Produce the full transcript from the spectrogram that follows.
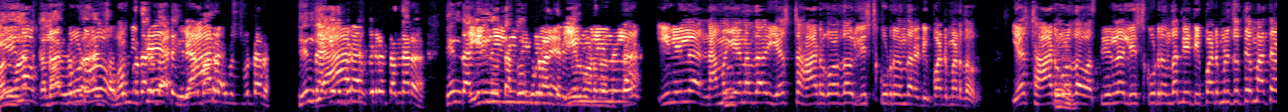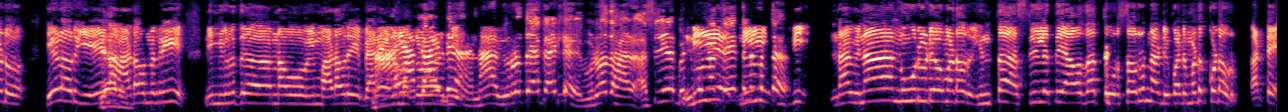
ಒಂದ್ ಏ, ಮಾತ್ ನಾವ್- ಕಲಾವಿದ್ರು ನೋಡು, ಒಂದ್ ವಿಷಯ, ಯಾರ- ಮಾತ್ರ ಮುಗಿಸ್ಬಿಟ್ಟಾರ. ಇಲ್ಲ ನಮಗೇನದ ಎಷ್ಟ್ ಹಾಡುಗಳದಾವ್ ಲಿಸ್ಟ್ ಕೊಡ್ರಿ ಅಂದಾರ ಡಿಪಾರ್ಟ್ಮೆಂಟ್ ದವ್ರು. ಎಷ್ಟ್ ಹಾಡುಗಳದಾವ ಅಷ್ಟಿಲ್ಲ ಲಿಸ್ಟ್ ಕೊಡ್ರಿ ಅಂದ್ರ ನೀ ಡಿಪಾರ್ಟ್ಮೆಂಟ್ ಜೊತೆ ಮಾತಾಡು. ಹೇಳ ಅವ್ರಿಗೆ ಏನ ಯಾರು? ಹಾಡವ್ನರಿ ನಿಮ್ ವಿರುದ್ಧ ನಾವು ನಿಮ್ ಮಾಡವ್ರಿ ಬೇರೆ ನಾ ವಿರೋಧ ಯಾಕೆ ವಿರೋಧ ಅಸಲಿ ಬಿಟ್ಟು ಮತ್ತ? ನಾವ್ ಇನ್ನ ನೂರ್ ವಿಡಿಯೋ ಮಾಡೋರು ಇಂತ ಅಶ್ಲೀಲತೆ ಯಾವ್ದ ತೋರ್ಸವ್ರು ನಾ ಡಿಪಾರ್ಟ್ಮೆಂಟ್ ಕೊಡವ್ರು ಅಟ್ಟೆ.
